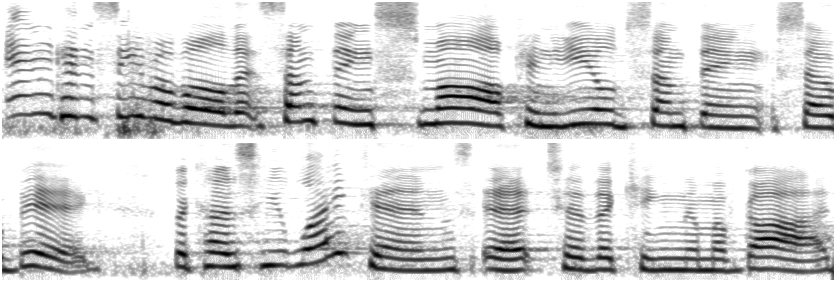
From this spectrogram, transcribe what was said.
inconceivable that something small can yield something so big because he likens it to the kingdom of God.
